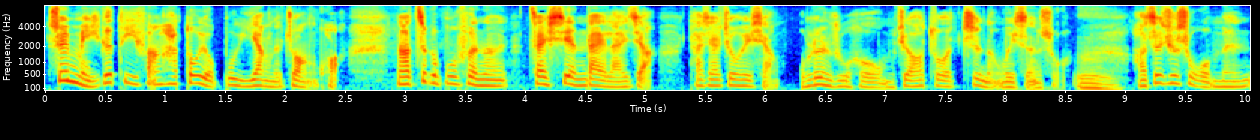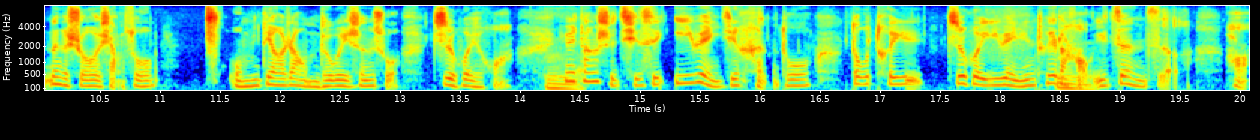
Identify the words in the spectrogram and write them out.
所以每一个地方它都有不一样的状况。那这个部分呢，在现代来讲，大家就会想，无论如何，我们就要做智能卫生所。嗯，好，这就是我们那个时候想说。我们一定要让我们的卫生所智慧化，因为当时其实医院已经很多都推智慧医院，已经推了好一阵子了。好，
